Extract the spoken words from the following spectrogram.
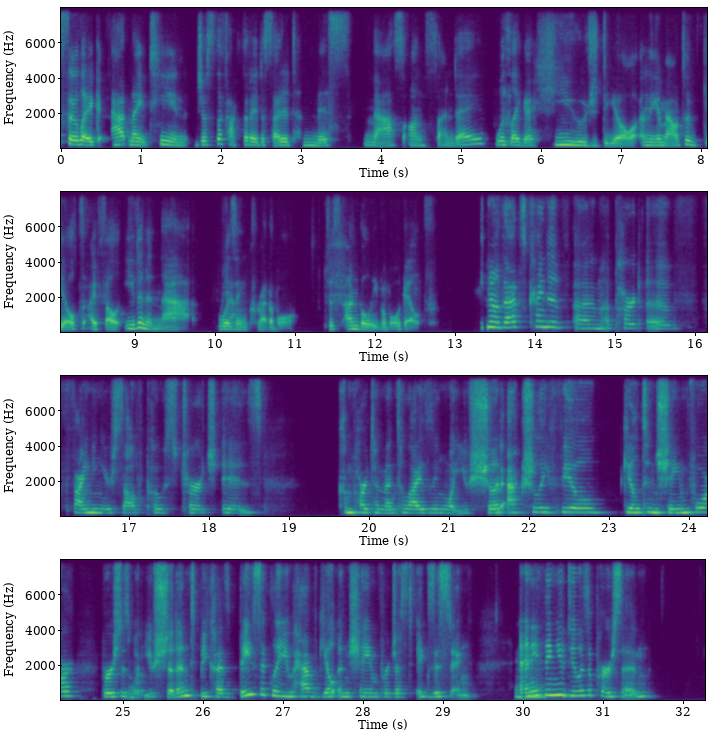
So like at 19, just the fact that I decided to miss mass on Sunday was Mhm. like a huge deal. And the amount of guilt I felt even in that was Yeah. incredible. Just unbelievable guilt. You know, that's kind of um, a part of finding yourself post church is compartmentalizing what you should actually feel guilt and shame for versus what you shouldn't, because basically you have guilt and shame for just existing. Mhm. Anything you do as a person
